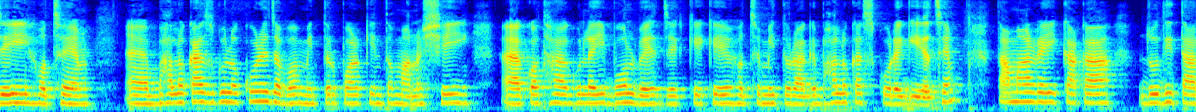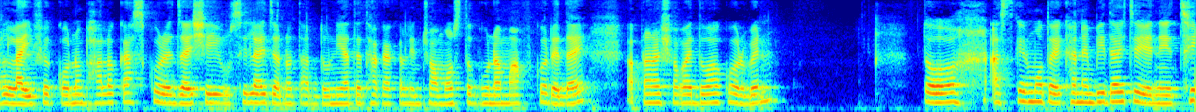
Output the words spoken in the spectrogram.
যেই হচ্ছে ভালো কাজগুলো করে যাব, মৃত্যুর পর কিন্তু মানুষ সেই কথাগুলোই বলবে যে কে কে হচ্ছে মৃত্যুর আগে ভালো কাজ করে গিয়েছে। তো আমার এই কাকা যদি তার লাইফে কোনো ভালো কাজ করে যায়, সেই উসিলায় যেন তার দুনিয়াতে থাকাকালীন সমস্ত গুণা মাফ করে দেয়। আপনারা সবাই দোয়া করবেন। তো আজকের মতো এখানে বিদায় চেয়ে নিচ্ছি।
